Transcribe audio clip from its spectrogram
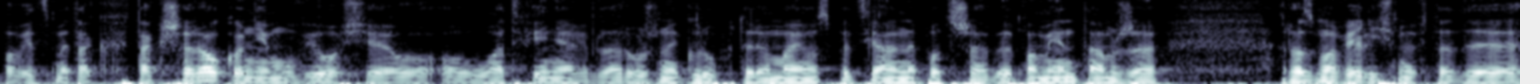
powiedzmy tak, tak szeroko, nie mówiło się o, o ułatwieniach dla różnych grup, które mają specjalne potrzeby. Pamiętam, że rozmawialiśmy wtedy e,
